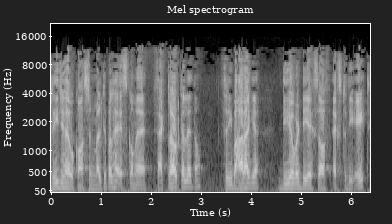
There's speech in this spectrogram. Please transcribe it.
3 جو ہے وہ کانسٹنٹ ملٹیپل ہے اس کو میں فیکٹر آؤٹ کر لیتا ہوں 3 باہر آ گیا d over d x of x to the 8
